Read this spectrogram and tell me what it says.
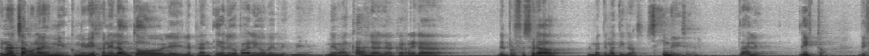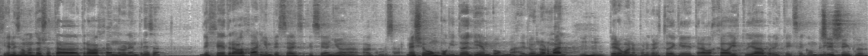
En una charla una vez con mi viejo en el auto le, le planteo, le digo, papá, le digo, ¿me, me, bancás la, carrera del profesorado de matemáticas? Sí, me dice él. Dale, listo. Dejé, en ese momento yo estaba trabajando en una empresa, dejé de trabajar y empecé ese año a, cursar. Me llevó un poquito de tiempo, más de lo normal, pero bueno, con esto de que trabajaba y estudiaba, pero viste que se complica. Sí, sí, claro.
